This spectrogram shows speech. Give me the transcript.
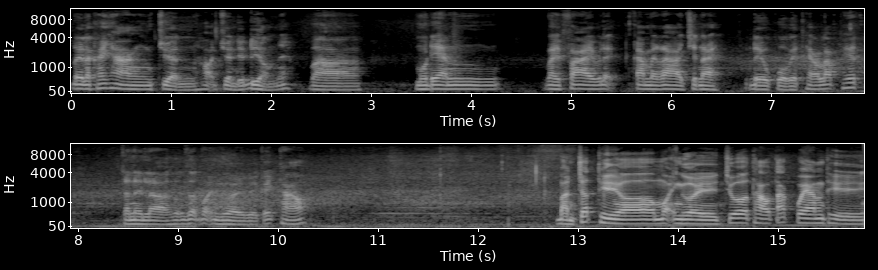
Đây là khách hàng chuyển họ chuyển địa điểm nhé và model wifi với lại camera ở trên này đều của Viettel lắp hết. Cho nên là hướng dẫn mọi người về cách tháo bản chất thì uh, mọi người chưa thao tác quen thì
